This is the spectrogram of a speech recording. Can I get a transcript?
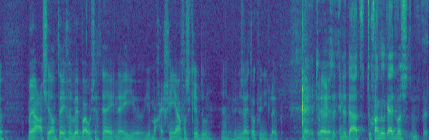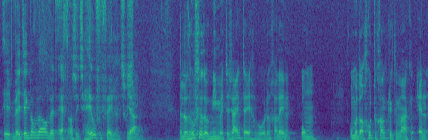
Eh, maar ja, als je dan tegen webbouwers zegt, nee, nee, je- je mag echt geen JavaScript doen. Nou, dan vinden zij het ook weer niet leuk. Nee, toen Eh, werd het inderdaad, toegankelijkheid was, eh, weet ik nog wel, werd echt als iets heel vervelends gezien. Ja. En dat hoeft het ook niet meer te zijn tegenwoordig. Alleen om, om het dan goed toegankelijk te maken en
